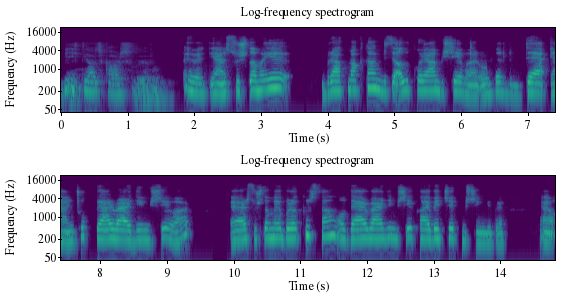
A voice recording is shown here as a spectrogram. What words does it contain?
bir ihtiyaç karşılıyorum. Evet yani suçlamayı bırakmaktan bizi alıkoyan bir şey var. Orada de, yani çok değer verdiğim bir şey var. Eğer suçlamaya bırakırsan o değer verdiğin bir şeyi kaybedecekmişin gibi. Yani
